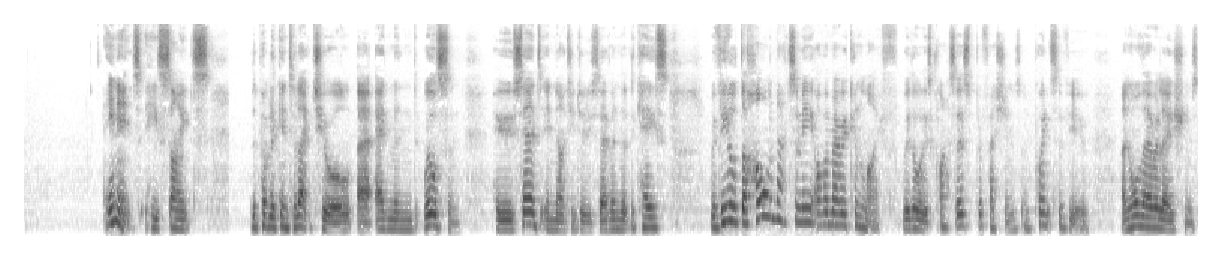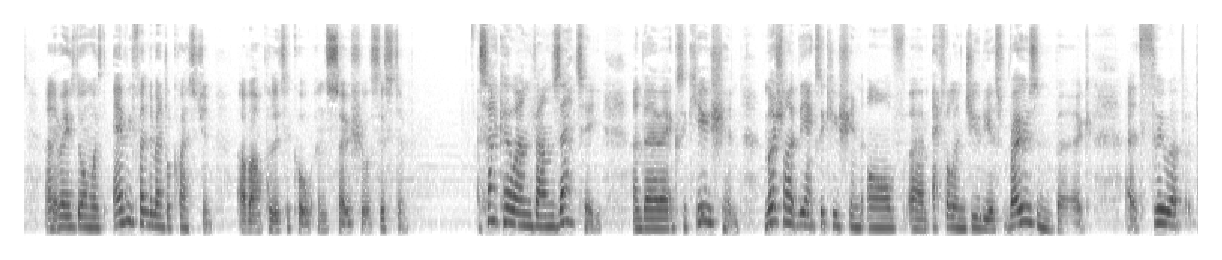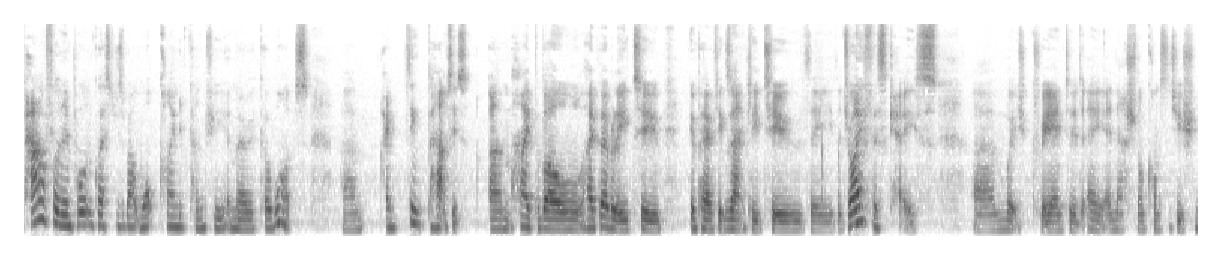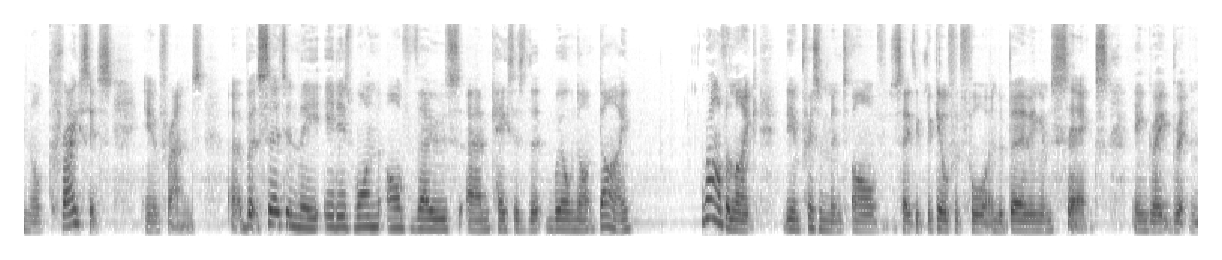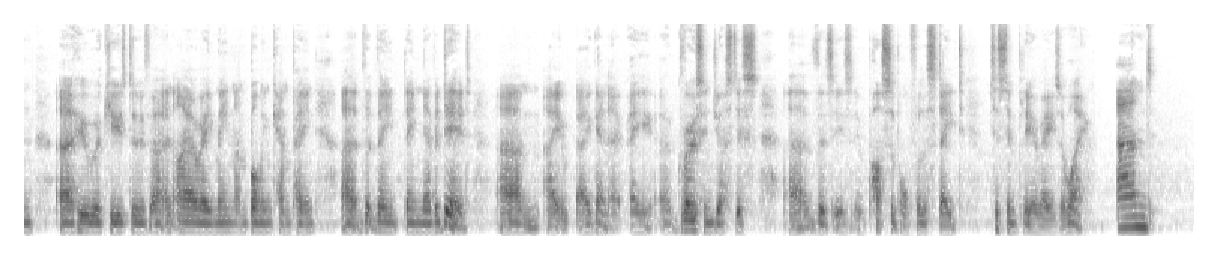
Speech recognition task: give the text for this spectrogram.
In it, he cites the public intellectual uh, Edmund Wilson, who said in 1937 that the case revealed the whole anatomy of American life, with all its classes, professions, and points of view, and all their relations, and it raised almost every fundamental question of our political and social system. Sacco and Vanzetti and their execution, much like the execution of um, Ethel and Julius Rosenberg, uh, threw up powerful and important questions about what kind of country America was. Um, I think perhaps it's um, hyperbole, hyperbole to compare it exactly to the, the Dreyfus case, um, which created a, a, national constitutional crisis in France. Uh, but certainly, it is one of those um, cases that will not die. Rather like the imprisonment of, say, the, the Guildford Four and the Birmingham Six in Great Britain, uh, who were accused of uh, an IRA mainland bombing campaign uh, that they, they never did. Um, I, again, a, a, gross injustice uh, that is impossible for the state to simply erase away. And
